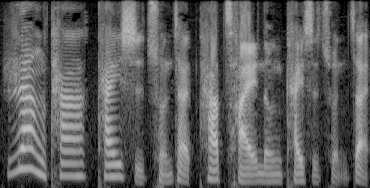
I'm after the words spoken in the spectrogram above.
让它开始存在，它才能开始存在。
